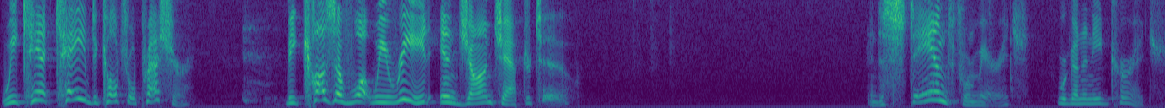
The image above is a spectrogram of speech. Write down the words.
We can't cave to cultural pressure because of what we read in John chapter 2. And to stand for marriage, we're going to need courage.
